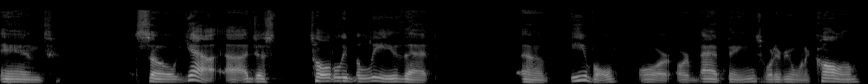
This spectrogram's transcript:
And so, yeah, I just totally believe that uh, evil or or bad things, whatever you want to call them,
